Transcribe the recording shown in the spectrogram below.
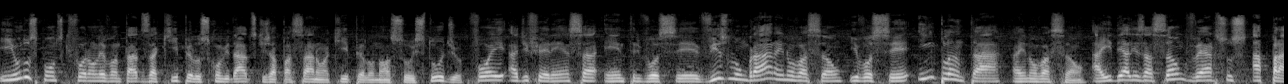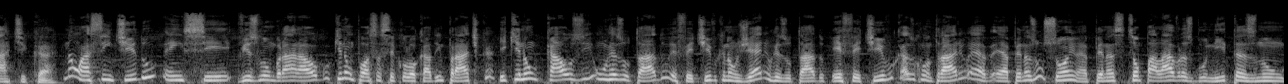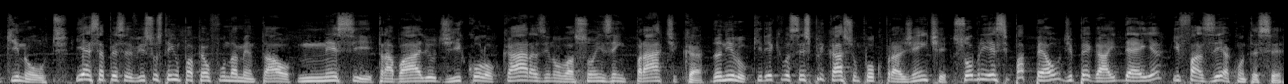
E um dos pontos que foram levantados aqui pelos convidados que já passaram aqui pelo nosso estúdio foi a diferença entre você vislumbrar a inovação e você implantar a inovação. A idealização versus a prática. Não há sentido em se vislumbrar algo que não possa ser colocado em prática e que não cause um resultado efetivo, que não gere um resultado efetivo. Caso contrário, é, é apenas um sonho, é apenas são palavras bonitas num keynote. E a SAP Serviços tem um papel fundamental nesse trabalho de colocar as inovações em prática. Danilo, queria que você explicasse um pouco pra gente sobre esse papel de pegar a ideia e fazer acontecer.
